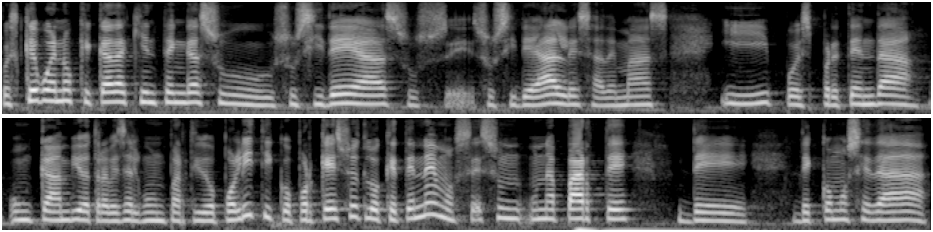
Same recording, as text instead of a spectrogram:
pues qué bueno que cada quien tenga sus ideas, sus, eh, sus, ideales además, y pues pretenda un cambio a través de algún partido político, porque eso es lo que tenemos, es una parte de, de, cómo se da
